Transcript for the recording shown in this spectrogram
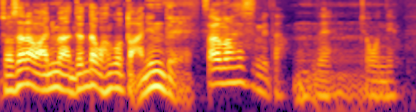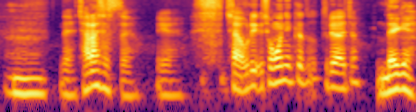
저 사람 아니면 안 된다고 한 것도 아닌데. 싸움을 하셨습니다. 네, 정호님. 네, 잘하셨어요. 예. 자, 우리 정호님께도 드려야죠. 네 개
